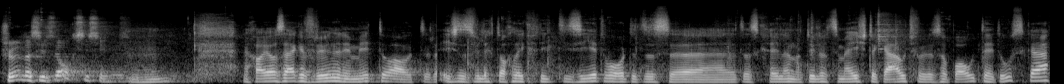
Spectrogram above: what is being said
schön, dass Sie da sind. Mhm. Man kann ja sagen, früher im Mittelalter ist es vielleicht doch ein bisschen kritisiert worden, dass, äh, dass Kirche natürlich das meiste Geld für so Bauten hat ausgegeben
